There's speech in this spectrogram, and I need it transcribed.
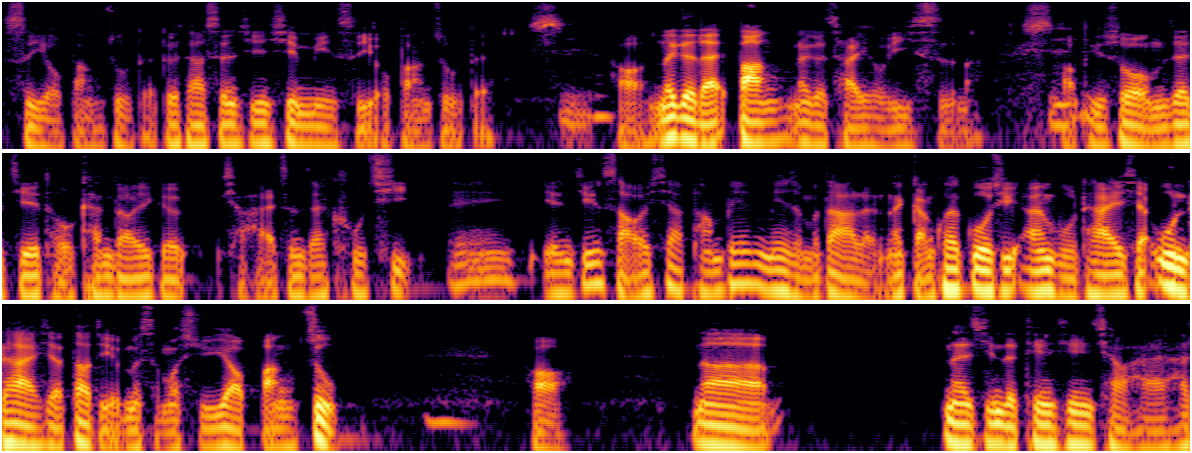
是有帮助的，对他身心性命是有帮助的。是好，那个来帮，那个才有意思嘛。是好，比如说我们在街头看到一个小孩正在哭泣，哎，眼睛扫一下，旁边没什么大人，那赶快过去安抚他一下，问他一下到底有没有什么需要帮助。嗯，好，那耐心的听听小孩他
